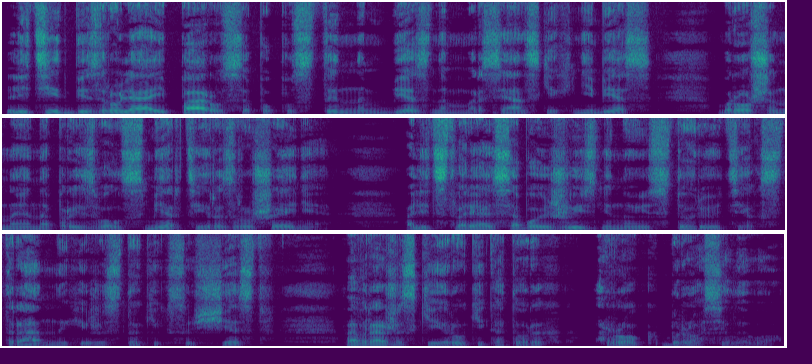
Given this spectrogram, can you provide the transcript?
летит без руля и паруса по пустынным безднам марсианских небес, брошенная на произвол смерти и разрушения, олицетворяя собой жизненную историю тех странных и жестоких существ, во вражеские руки которых Рок бросил его.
